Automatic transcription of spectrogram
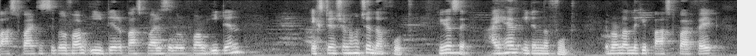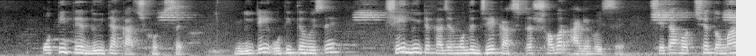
পাস্ট পার্টিসিপাল ফর্ম ইটের past participle form eaten extension হচ্ছে দ্য ফুড ঠিক আছে? I have eaten the food এরপর আমরা দেখি পাস্ট পারফেক্ট অতীতে দুইটা কাজ ঘটছে। দুইটাই অতীতে হয়েছে। সেই দুইটা কাজের মধ্যে যে কাজটা সবার আগে হয়েছে, সেটা হচ্ছে তোমার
